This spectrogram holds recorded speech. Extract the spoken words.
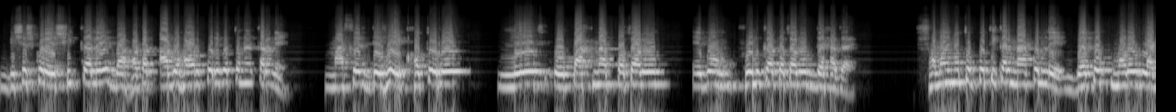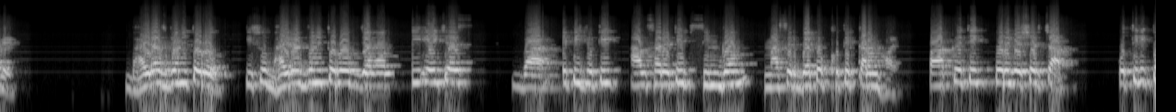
বিশেষ করে শীতকালে বা হঠাৎ আবহাওয়ার পরিবর্তনের কারণে মাছের দেহে ক্ষত রোগ, লেজ ও পাখনা পচা রোগ এবং ফুলকা পচা রোগ দেখা যায়। সময় মতো প্রতিকার না করলে ব্যাপক মরক লাগে। ভাইরাস জনিত রোগ, কিছু ভাইরাস জনিত রোগ যেমন পিএইচএস বা এপিজুটিক আলসারেটিভ সিন্ড্রোম মাছের ব্যাপক ক্ষতির কারণ হয়। প্রাকৃতিক পরিবেশের চাপ, অতিরিক্ত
